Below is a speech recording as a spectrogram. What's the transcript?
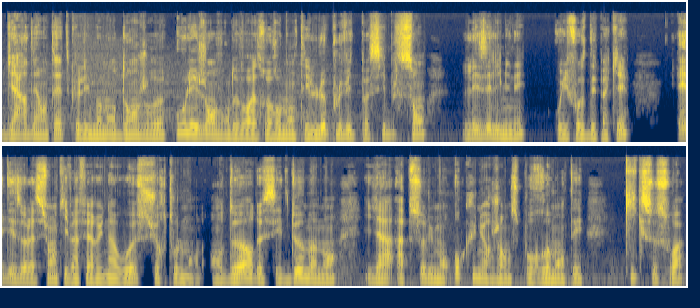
gardez en tête que les moments dangereux où les gens vont devoir être remontés le plus vite possible sont les éliminés, où il faut se dépaquer, et Désolation qui va faire une AOE sur tout le monde. En dehors de ces deux moments, il n'y a absolument aucune urgence pour remonter qui que ce soit,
